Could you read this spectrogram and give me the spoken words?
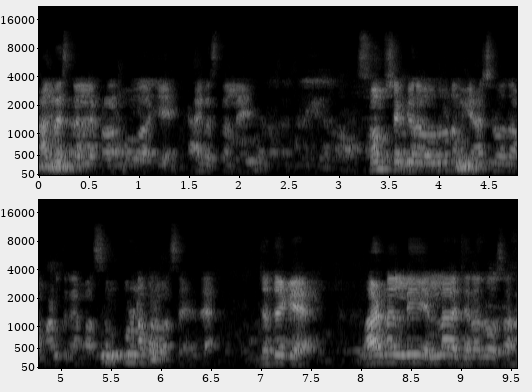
ಕಾಂಗ್ರೆಸ್ನಲ್ಲೇ ಪ್ರಾರಂಭವಾಗಿ ಕಾಂಗ್ರೆಸ್ನಲ್ಲೇ ಇದೆ. ಸೋಮಶೇಖರ್ ಅವರು ನಮಗೆ ಆಶೀರ್ವಾದ ಮಾಡ್ತಾರೆ ಎಂಬ ಸಂಪೂರ್ಣ ಭರವಸೆ ಇದೆ. ಜೊತೆಗೆ ವಾರ್ಡ್ನಲ್ಲಿ ಎಲ್ಲಾ ಜನರು ಸಹ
